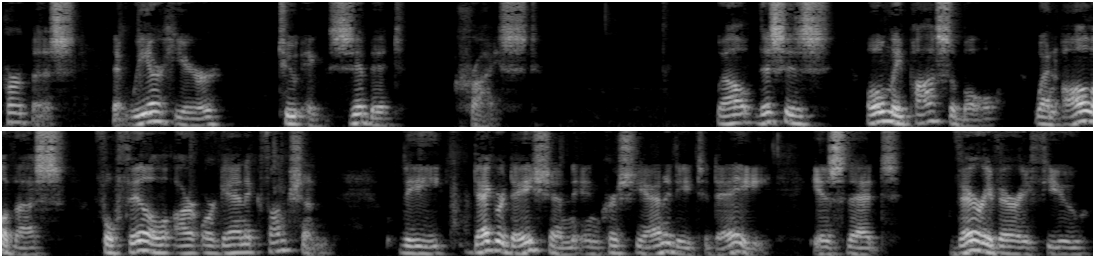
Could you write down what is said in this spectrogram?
purpose that we are here to exhibit Christ. Well, this is only possible when all of us fulfill our organic function. The degradation in Christianity today is that very, very few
